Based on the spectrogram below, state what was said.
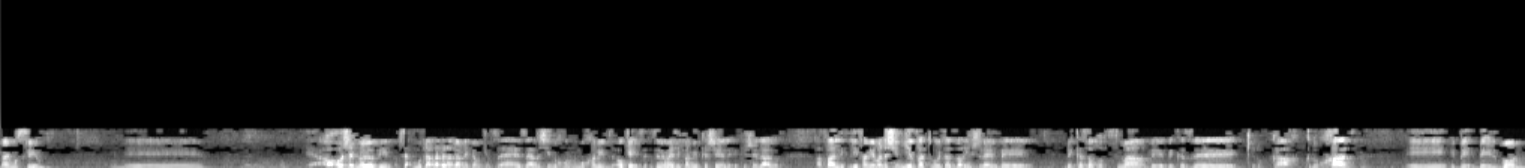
מה הם עושים? הם, אה, או שהם לא יודעים, מותר לבן אדם לגמגם, זה, זה אנשים מוכנים, זה, אוקיי, זה, זה באמת לפעמים קשה, קשה לעלות, אבל לפעמים אנשים יבטאו את הדברים שלהם בכזאת עוצמה, בכזה, כאילו כך, כאילו חד, אה, בעלבון,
